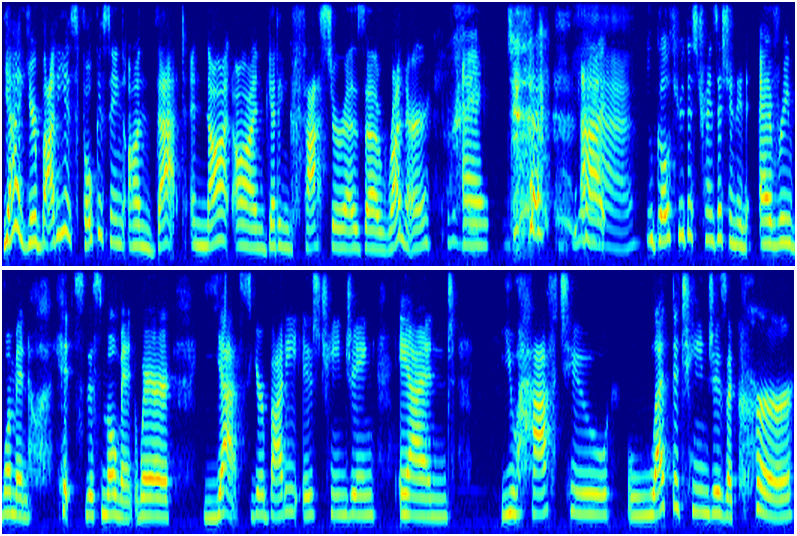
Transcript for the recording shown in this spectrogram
yeah, your body is focusing on that and not on getting faster as a runner. Right. And uh, yeah. uh, you go through this transition, and every woman hits this moment where, yes, your body is changing, and you have to let the changes occur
